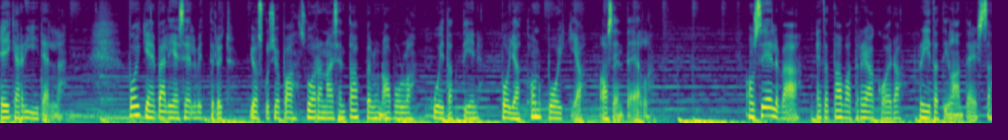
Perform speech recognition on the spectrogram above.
eikä riidellä – Poikien välien selvittelyt, joskus jopa suoranaisen tappelun avulla, kuitattiin pojat on poikia asenteella. On selvää, että tavat reagoida riitatilanteissa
